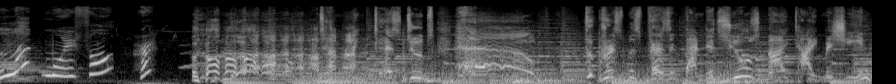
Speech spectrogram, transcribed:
Look, Morphle. Huh? Tumbling test tubes, help! The Christmas present bandits used my time machine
